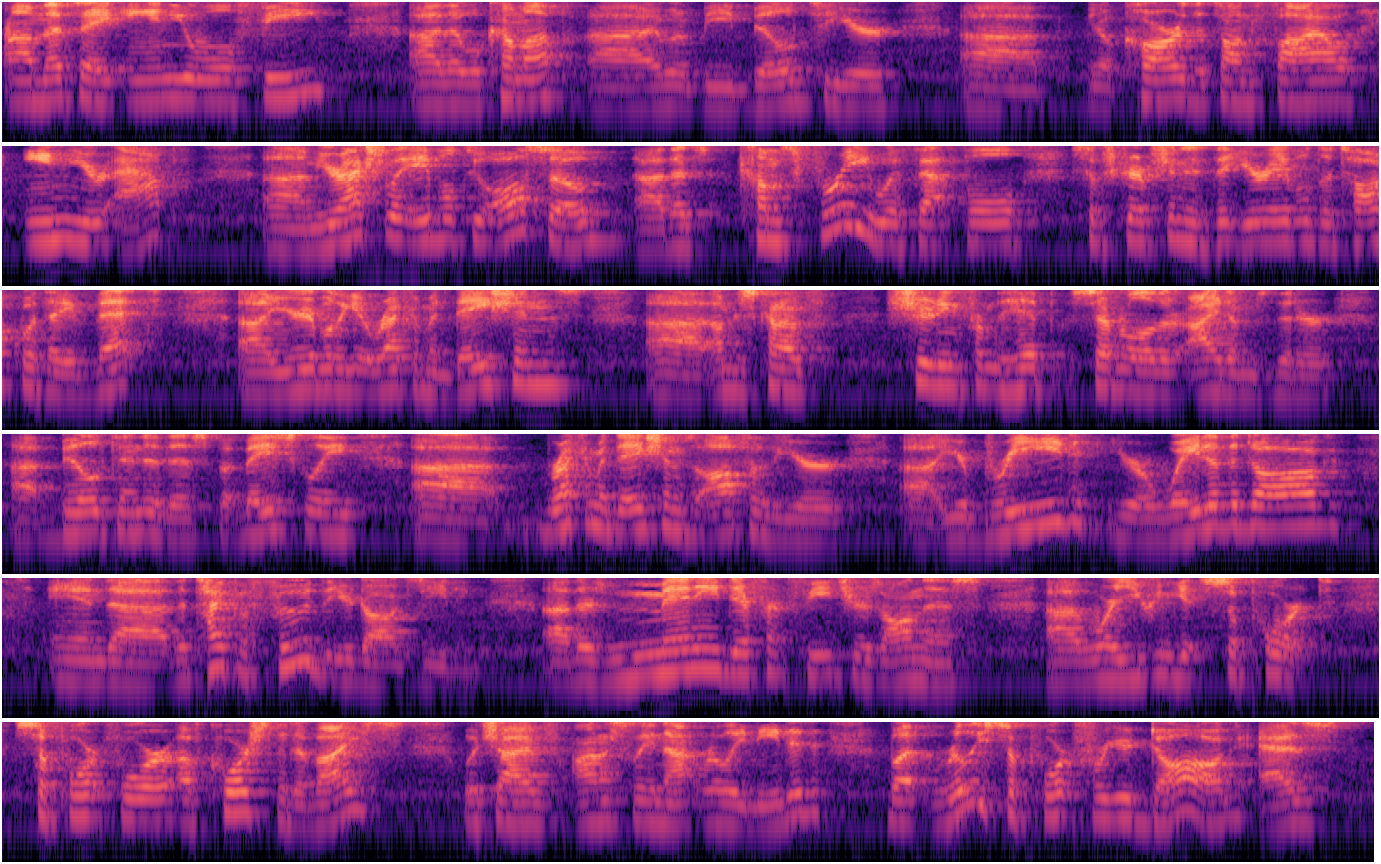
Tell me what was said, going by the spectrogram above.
um, that's a annual fee uh, that will come up. Uh, it would be billed to your uh, you know card that's on file in your app. Um, you're actually able to also uh, that comes free with that full subscription is that you're able to talk with a vet. Uh, you're able to get recommendations. Uh, I'm just kind of shooting from the hip several other items that are uh, built into this. But basically uh, recommendations off of your uh, your breed your weight of the dog and uh, the type of food that your dog's eating. Uh, there's many different features on this uh, where you can get support. Support for of course the device which I've honestly not really needed but really support for your dog as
